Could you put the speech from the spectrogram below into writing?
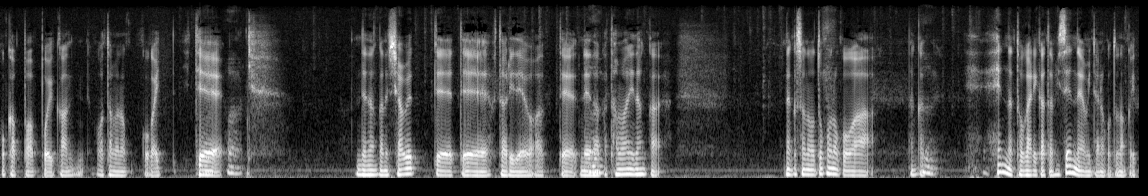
おかっぱっぽい感じ頭の子がいいてはでなんかね喋ってて二人ではあってではい。なんかたまになんかなんかその男の子がなんか変な尖り方見せんなよみたいなことなんか言っ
